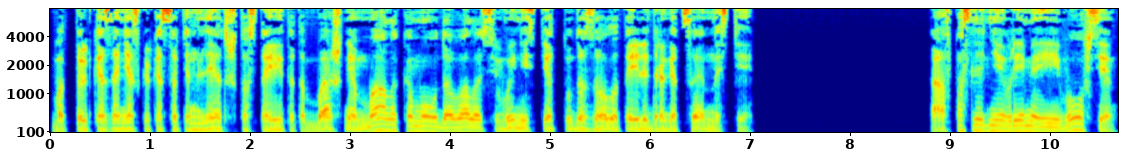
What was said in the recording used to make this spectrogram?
Вот только за несколько сотен лет, что стоит эта башня, мало кому удавалось вынести оттуда золото или драгоценности. А в последнее время и вовсе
